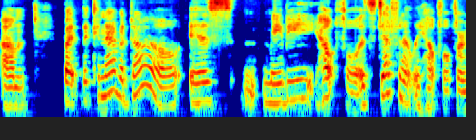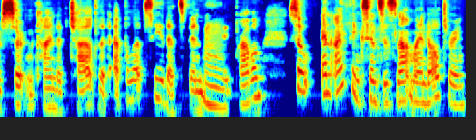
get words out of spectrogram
Um, but the cannabidiol is maybe helpful. It's definitely helpful for a certain kind of childhood epilepsy that's been mm. a big problem. So, and I think since it's not mind altering,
